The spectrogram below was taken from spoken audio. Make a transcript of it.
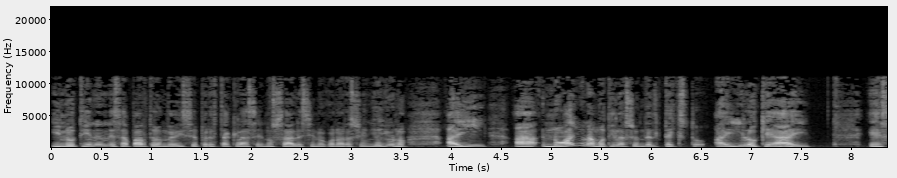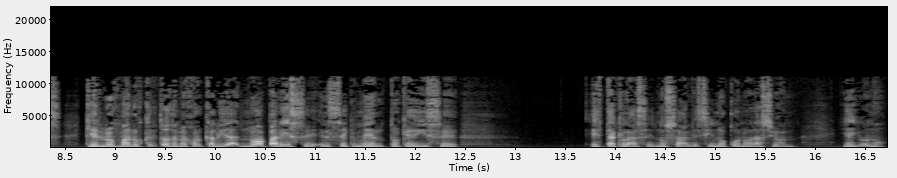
Y no tienen esa parte donde dice, pero esta clase no sale sino con oración y ayuno. Ahí ah, no hay una mutilación del texto, ahí lo que hay es que en los manuscritos de mejor calidad no aparece el segmento que dice, esta clase no sale sino con oración y ayuno.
